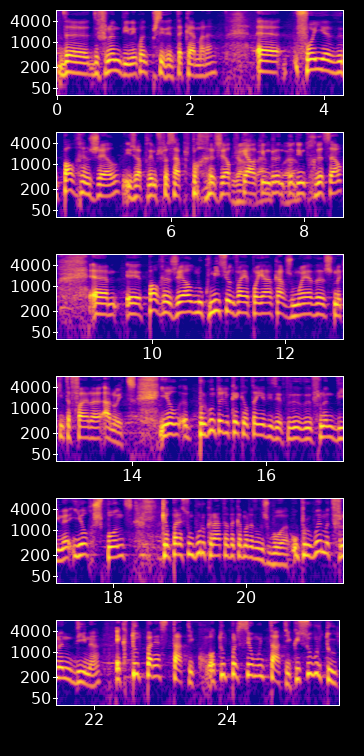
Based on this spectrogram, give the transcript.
de, de Fernando Medina enquanto Presidente da Câmara foi a de Paulo Rangel, e já podemos passar por Paulo Rangel porque já há aqui um grande claro. ponto de interrogação interrogação. É Paulo Rangel, no comício onde vai apoiar Carlos Moedas na quinta-feira à noite. E ele pergunta-lhe o que é que ele tem a dizer de, de Fernando Dina e ele responde que ele parece um burocrata da Câmara de Lisboa. O problema de Fernando Dina é que tudo parece tático, ou tudo pareceu muito tático e, sobretudo,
